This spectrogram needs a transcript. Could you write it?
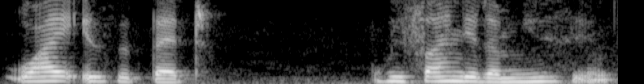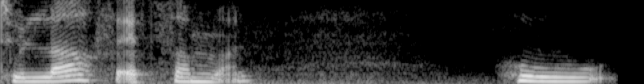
Why is it that we find it amusing to laugh at someone who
